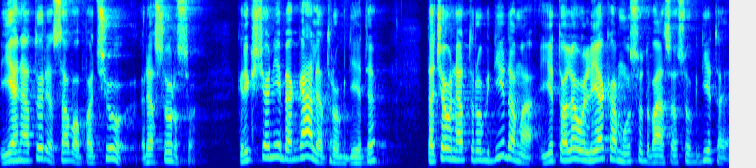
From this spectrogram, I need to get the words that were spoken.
jie neturi savo pačių resursų. Krikščionybė gali trukdyti, tačiau netrukdydama ji toliau lieka mūsų dvasios ugdytoja.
